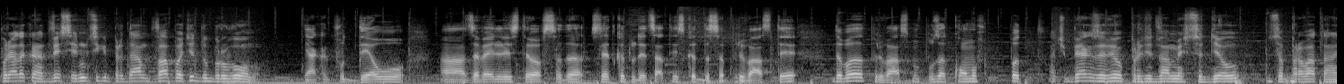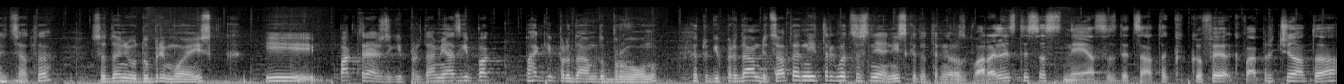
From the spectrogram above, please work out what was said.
порядъка на две седмици ги предавам два пъти доброволно. Някакво дело а, завели ли сте в съда, след като децата искат да са при вас, те да бъдат при вас, но по законов път. Значи бях завел преди два месеца дело за правата на децата. Съда ни одобри моя иск и пак трябваше да ги предам. И аз ги пак, пак ги предавам доброволно. Като ги предавам децата, ни тръгват с нея, не искат да тръгнат. Разговаряли ли сте с нея, с децата, какъв е, каква е причината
